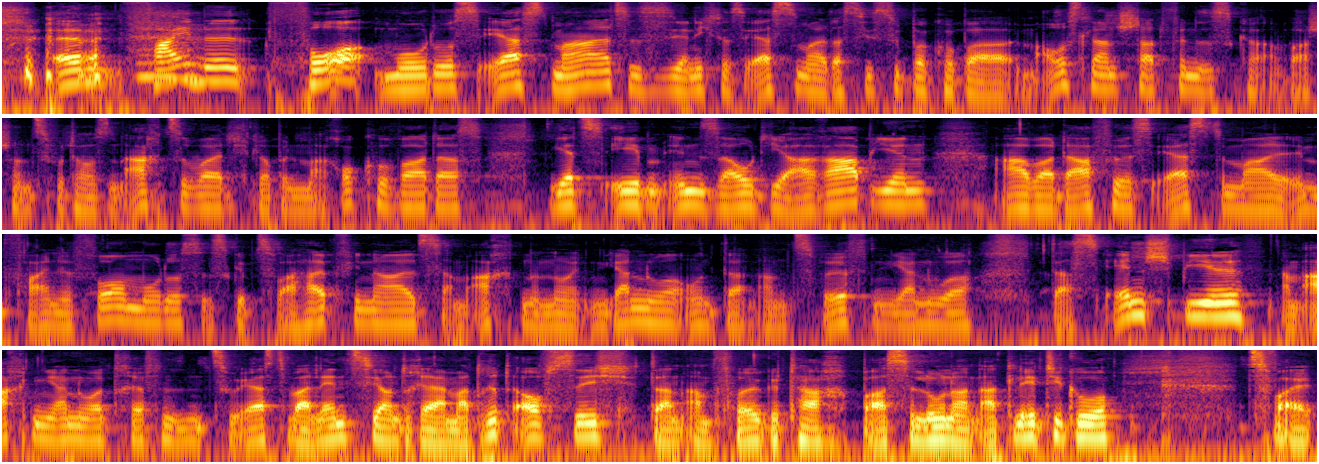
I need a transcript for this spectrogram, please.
ähm, Final Four Modus erstmals. Es ist ja nicht das erste Mal, dass die Supercopa im Ausland stattfindet. Es war schon 2008 soweit. Ich glaube, in Marokko war das. Jetzt eben in Saudi-Arabien. Aber dafür das erste Mal im Final Four Modus. Es gibt zwei Halbfinals am 8. und 9. Januar und dann am 12. Januar das Endspiel. Am 8. Januar treffen zuerst Valencia und Real Madrid auf sich. Dann am Folgetag Barcelona und Atletico. Zwei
